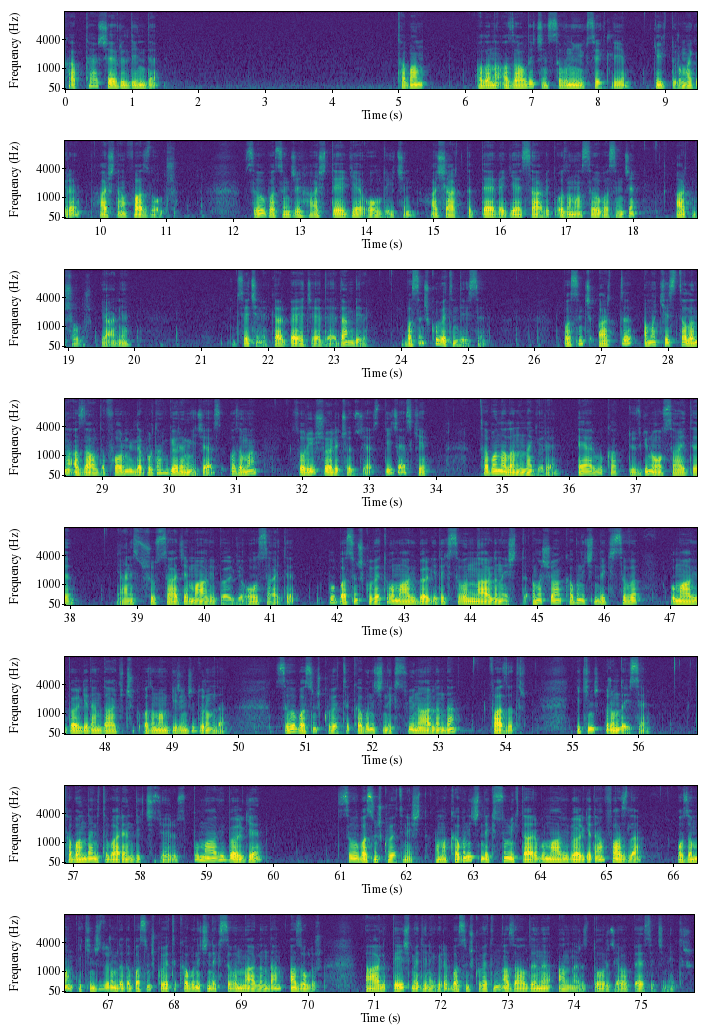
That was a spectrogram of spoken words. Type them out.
Kap ters çevrildiğinde taban alanı azaldığı için sıvının yüksekliği ilk duruma göre h'tan fazla olur. Sıvı basıncı HDG olduğu için H arttı, D ve G sabit. O zaman sıvı basıncı artmış olur. Yani seçenekler B, C, D'den biri. Basınç kuvvetinde ise basınç arttı ama kesit alanı azaldı. Formülü de buradan göremeyeceğiz. O zaman soruyu şöyle çözeceğiz. Diyeceğiz ki taban alanına göre eğer bu kap düzgün olsaydı yani şu sadece mavi bölge olsaydı bu basınç kuvveti o mavi bölgedeki sıvının ağırlığına eşitti. Ama şu an kabın içindeki sıvı bu mavi bölgeden daha küçük. O zaman birinci durumda sıvı basınç kuvveti kabın içindeki suyun ağırlığından fazladır. İkinci durumda ise tabandan itibaren dik çiziyoruz. Bu mavi bölge sıvı basınç kuvvetine eşit. Ama kabın içindeki su miktarı bu mavi bölgeden fazla. O zaman ikinci durumda da basınç kuvveti kabın içindeki sıvının ağırlığından az olur. Ağırlık değişmediğine göre basınç kuvvetinin azaldığını anlarız. Doğru cevap B seçeneğidir.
